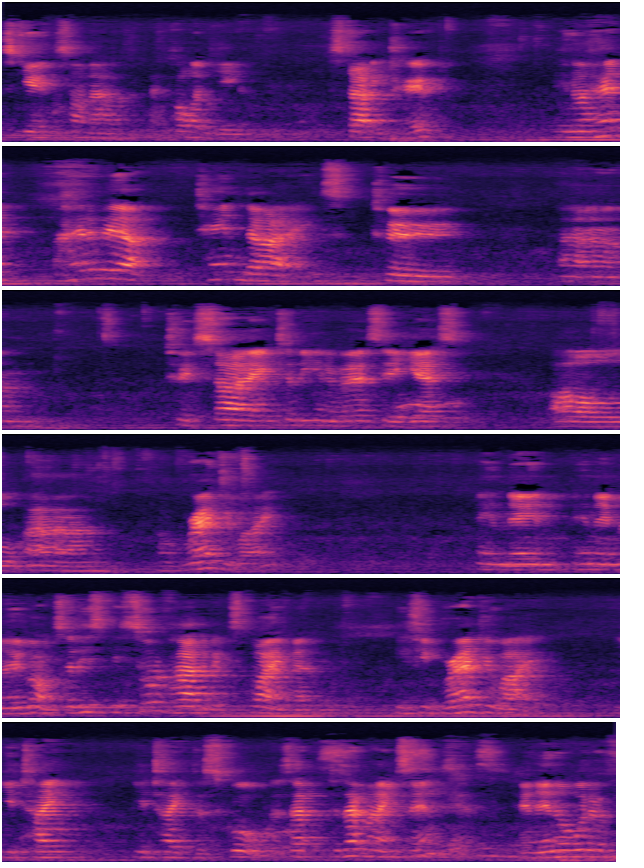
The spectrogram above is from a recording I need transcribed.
students on a ecology study trip. And I had, I had about 10 days to um, to say to the university, yes, I'll, uh, I'll graduate, and then and then move on. So this is sort of hard to explain, but if you graduate, you take you take the school. Does that does that make sense? Yes. And then I would have,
